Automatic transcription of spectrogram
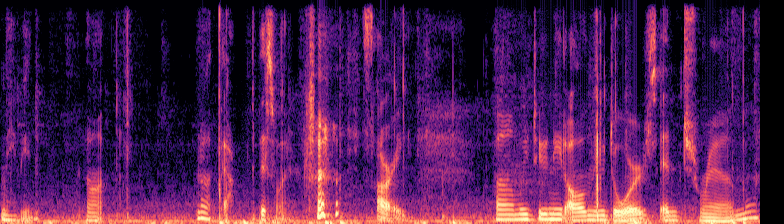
Maybe not, not that, this one. Sorry. Um, we do need all new doors and trim.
